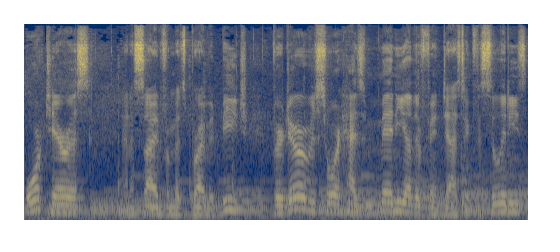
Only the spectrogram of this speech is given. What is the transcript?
or terrace. And aside from its private beach, Verdura Resort has many other fantastic facilities,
